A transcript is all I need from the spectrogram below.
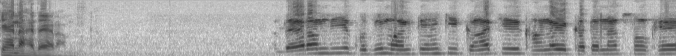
कहना है दयाराम जी का? दयाराम जी ये खुद भी मानते हैं कि कांच खाना एक खतरनाक शौक है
